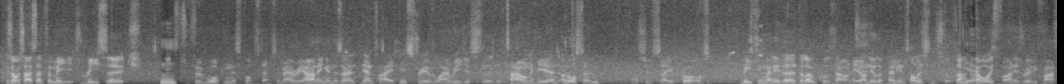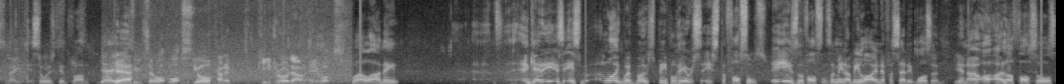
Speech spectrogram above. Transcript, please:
Because obviously I said for me it's research. It's for walking the footsteps of Mary Anning, and there's a, the entire history of Lyme Regis, the, the town here, and, and also, I should say, of course, meeting many of the, the locals down here and the other paleontologists and stuff. That Yeah. I always find is really fascinating. It's always good fun. Yeah, Yeah. So what, what's your kind of key draw down here? What's Well, I mean, again, it's, it's like with most people here, it's, it's the fossils. It is the fossils. I mean, I'd be lying if I said it wasn't. You know, I, I love fossils.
